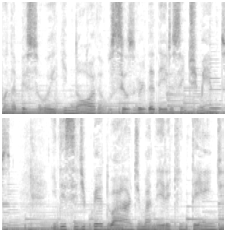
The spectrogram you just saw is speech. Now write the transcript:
quando a pessoa ignora os seus verdadeiros sentimentos e decide perdoar de maneira que entende,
